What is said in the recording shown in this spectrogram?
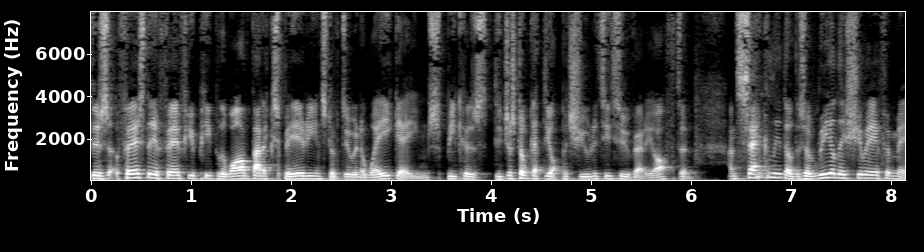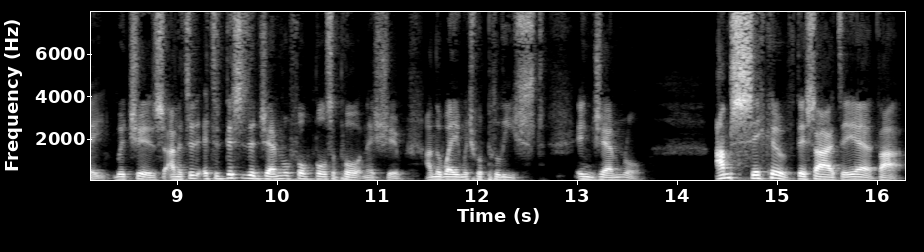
there's firstly a fair few people who aren't that experienced of doing away games because they just don't get the opportunity to very often. And secondly, though, there's a real issue here for me, which is, and it's, a, it's a, this is a general football supporting issue and the way in which we're policed in general. I'm sick of this idea that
